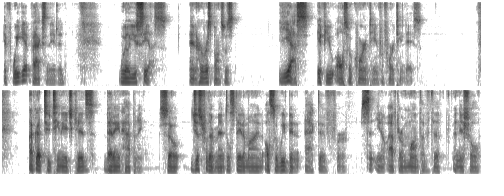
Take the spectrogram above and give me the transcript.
If we get vaccinated, will you see us?" And her response was, "Yes, if you also quarantine for 14 days." I've got two teenage kids. That ain't happening. So just for their mental state of mind. Also, we've been active for you know after a month of the initial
